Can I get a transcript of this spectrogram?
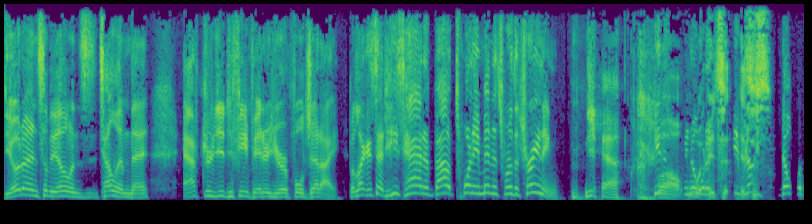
Yoda and some of the other ones tell him that after you defeat Vader, you're a full Jedi. But like I said, he's had about twenty minutes worth of training. yeah. He Well, doesn't know what a- it's a- he it's really s- doesn't know what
